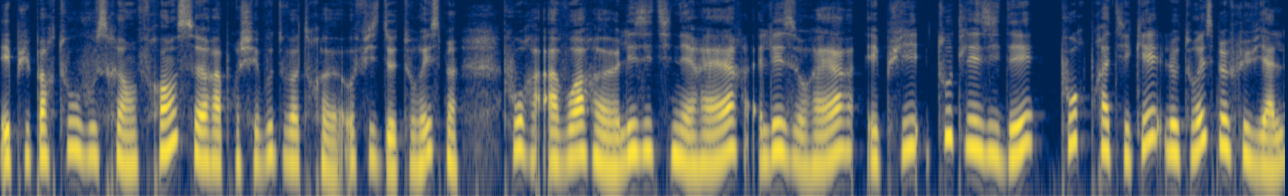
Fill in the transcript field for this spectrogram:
Et puis partout où vous serez en France, rapprochez-vous de votre office de tourisme pour avoir euh, les itinéraires, les horaires et puis toutes les idées pour pratiquer le tourisme fluvial.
